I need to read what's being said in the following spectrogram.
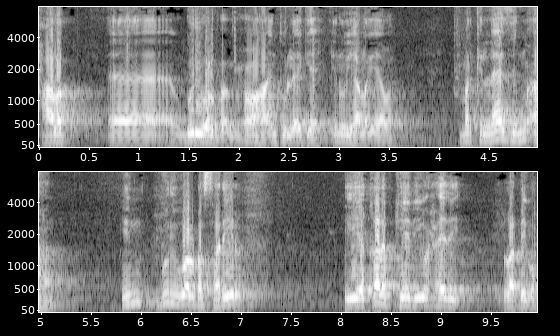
xaalad guri walba muxuu ahaa intuu la inuu yaha laga yaaba marka laazim ma ahan in guri walba sariir iyo qalabkeedii waxeedii la dhigo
